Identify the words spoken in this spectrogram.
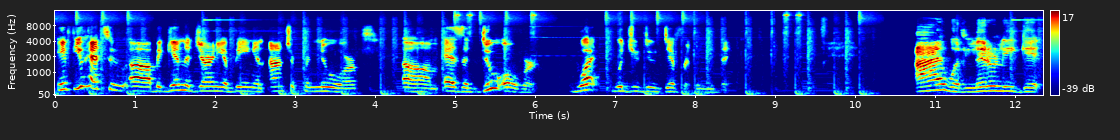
If you had to uh, begin the journey of being an entrepreneur um, as a do over, what would you do differently, you think? I would literally get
